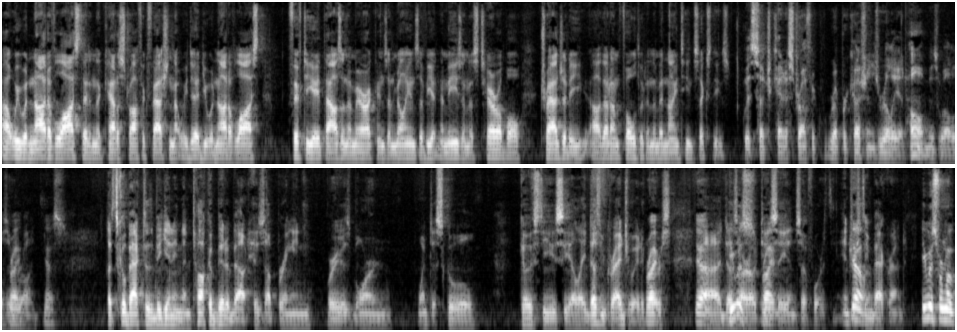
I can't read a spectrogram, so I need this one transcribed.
uh, we would not have lost it in the catastrophic fashion that we did. You would not have lost 58,000 Americans and millions of Vietnamese in this terrible tragedy uh, that unfolded in the mid 1960s. With such catastrophic repercussions, really, at home as well as right. abroad. Yes. Let's go back to the beginning then. Talk a bit about his upbringing, where he was born, went to school, goes to UCLA, doesn't graduate, of right. course, yeah. uh, does was, ROTC right. and so forth. Interesting yeah. background. He was from a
